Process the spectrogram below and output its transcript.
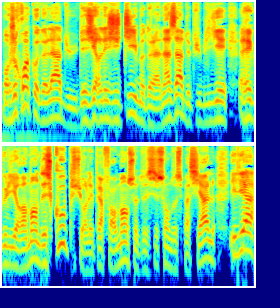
Bon, je crois qu'au-delà du désir légitime de la NASA de publier régulièrement des scoops sur les performances de ces sondes spatiales, il y a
